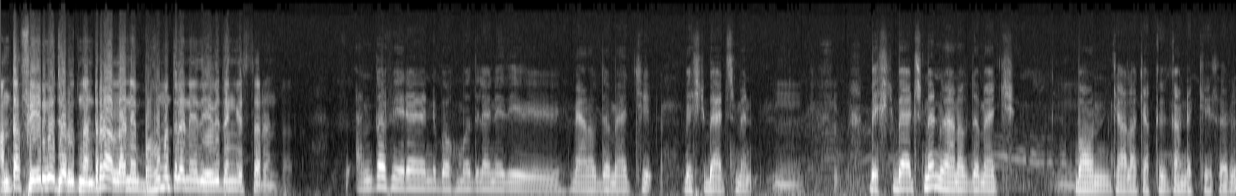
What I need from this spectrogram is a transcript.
అంతా ఫేర్గా జరుగుతుందంటారు? అలానే బహుమతులు అనేది ఏ విధంగా ఇస్తారంటారు? అంతా ఫేర్ అండి బహుమతులు అనేది man of the match best batsmen best batsmen man of the match బాగుంది. చాలా చక్కగా కండక్ట్ చేశారు.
